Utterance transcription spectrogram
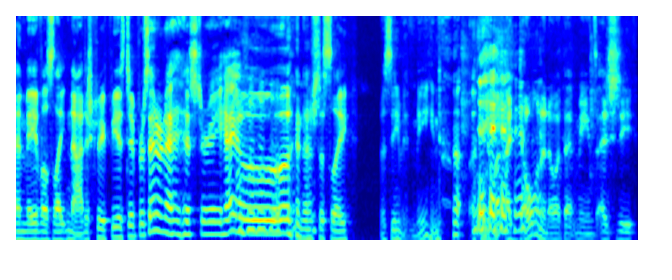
and Mabel's like, "Not as creepy as Dipper's internet history." Hey, and I was just like, "What does it even mean?" You know? I don't want to know what that means. As she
